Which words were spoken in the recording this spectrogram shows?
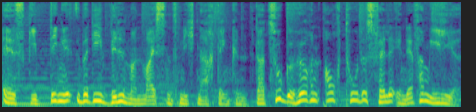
Es gibt Dinge, über die will man meistens nicht nachdenken. Dazu gehören auch Todesfälle in der Familie.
